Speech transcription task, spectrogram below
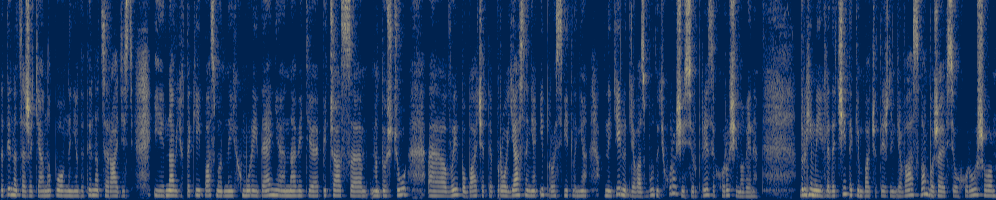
Дитина це життя, наповнення, дитина це радість. І навіть в такий пасмурний хмурий день, е, навіть е, під час дощу, ви побачите прояснення і просвітлення. В неділю для вас будуть хороші сюрпризи, хороші новини. Дорогі мої глядачі, таким бачу тиждень для вас. Вам бажаю всього хорошого.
